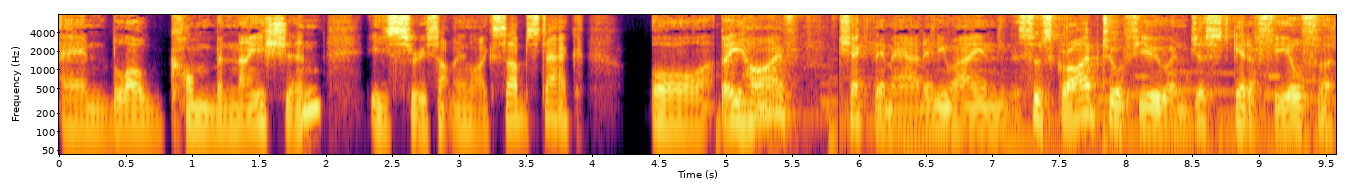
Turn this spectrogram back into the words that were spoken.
and blog combination is through something like Substack or Beehiiv. Check them out anyway and subscribe to a few and just get a feel for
